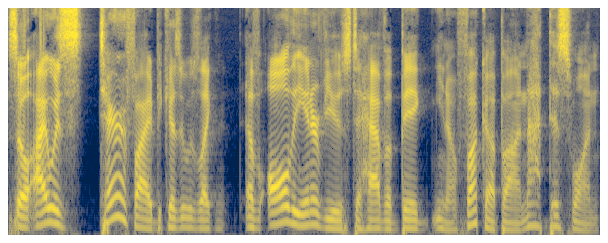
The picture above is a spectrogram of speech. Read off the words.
So I was terrified because it was like of all the interviews to have a big you know fuck up on, not this one.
